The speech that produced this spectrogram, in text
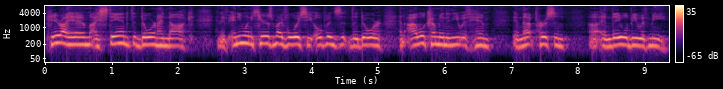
Here I am, I stand at the door and I knock. And if anyone hears my voice, he opens the door, and I will come in and eat with him and that person, uh, and they will be with me.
